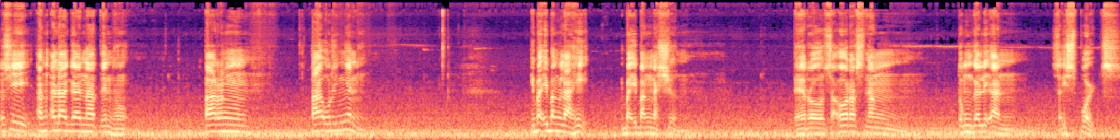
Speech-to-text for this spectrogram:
Kasi ang alaga natin ho, parang tao rin yan eh. Iba-ibang lahi, iba-ibang nasyon. Pero sa oras ng tunggalian sa sports,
